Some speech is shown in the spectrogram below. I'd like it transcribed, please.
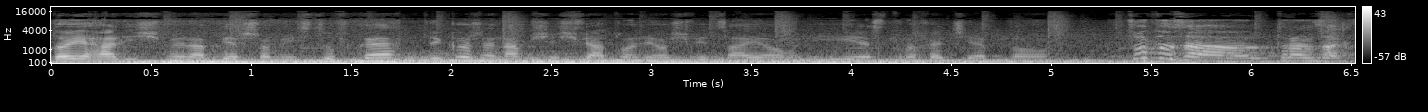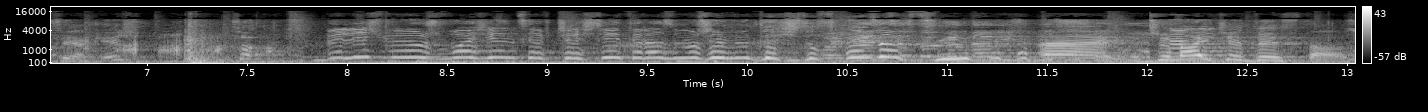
Dojechaliśmy na pierwszą miejscówkę, tylko że nam się światła nie oświecają i jest trochę ciemno. Co to za transakcje jakieś? Co? Byliśmy już w łazience wcześniej, teraz możemy dojść do transakcji. Ej, trzymajcie dystans.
